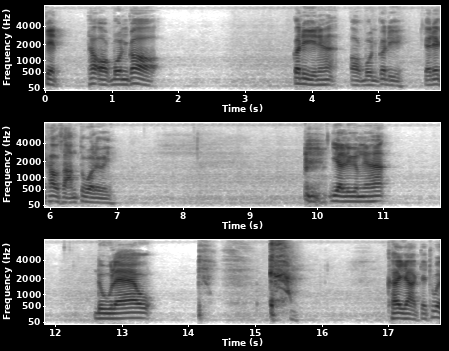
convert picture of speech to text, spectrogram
เจ็ดถ้าออกบนก็ ก็ดีนะฮะ ออกบนก็ดี จะได้เข้าสามตัวเลย อย่าลืมนะฮะ ดูแล้ว ใครอยากจะช่วย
